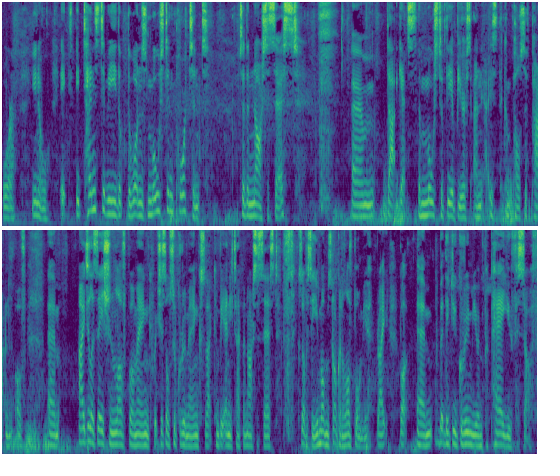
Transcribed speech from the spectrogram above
or you know it, it tends to be the, the ones most important to the narcissist um, that gets the most of the abuse and is the compulsive pattern of um, idealization, love bombing, which is also grooming. So that can be any type of narcissist, because obviously your mom's not going to love bomb you, right? But um, but they do groom you and prepare you for stuff,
